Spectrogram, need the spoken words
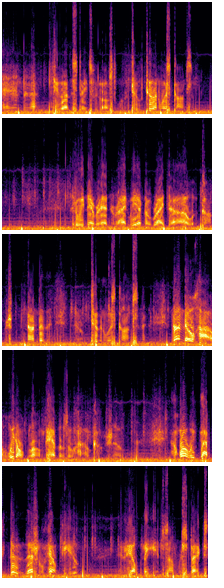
and uh, a few other states we lost one or two. Two in Wisconsin. That we never had the right. We have no right to Iowa congressman. None to the two in Wisconsin. None to Ohio. We don't belong to have those Ohio congressmen. Now what we've got to do, this will help you and help me in some respects.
